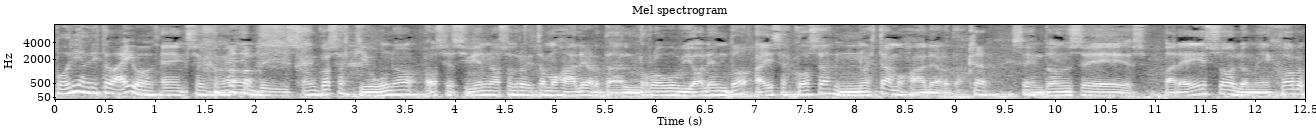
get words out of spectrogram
podrías haber estado ahí vos. Exactamente, y son cosas que uno, o sea, si bien nosotros estamos alerta al robo violento, a esas cosas no estamos alerta. Claro, sí. Entonces, para eso lo mejor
